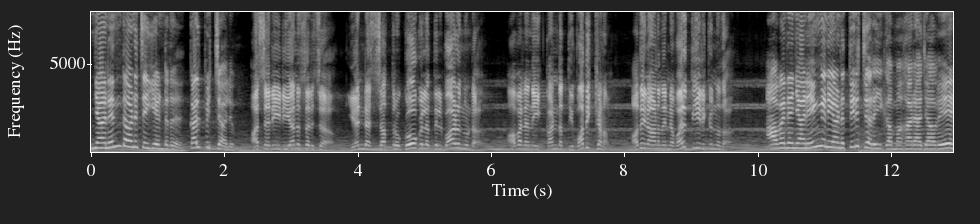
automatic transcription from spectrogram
ഞാൻ എന്താണ് ചെയ്യേണ്ടത്? കൽപ്പിച്ചാലും. അശരീരി അനുസരിച്ച് എന്റെ ശത്രു ഗോകുലത്തിൽ വാഴുന്നുണ്ട്. അവനെ നീ കണ്ടെത്തി വധിക്കണം. അതിനാണ് നിന്നെ വരുത്തിയിരിക്കുന്നത്. അവനെ ഞാൻ എങ്ങനെയാണ് തിരിച്ചറിയുക മഹാരാജാവേ?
